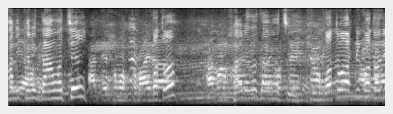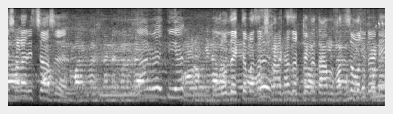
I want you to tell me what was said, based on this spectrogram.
খানিক খানিক দাম হচ্ছে। কত? ষাট হাজার দাম হচ্ছে। কত আপনি কত হলে ছাড়ার ইচ্ছা আছে? তো দেখতে পাচ্ছেন ষাট হাজার টাকা দাম হচ্ছে অলরেডি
